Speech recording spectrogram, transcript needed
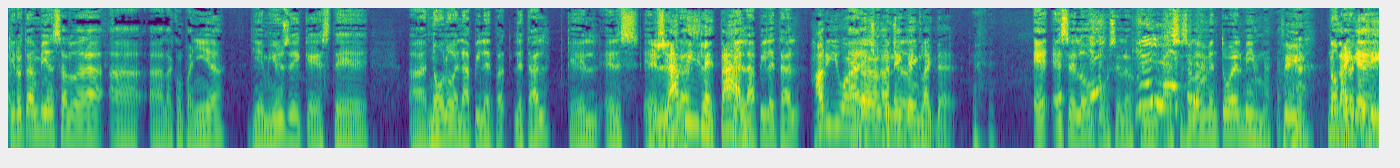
quiero también saludar a, a- a la compañía DM Music, este, a Nolo, el lápiz letal, que él, él, es- él El siempre- lápiz letal. El lápiz letal. How do you earn a, a nickname like that? E- ese loco, se lo, escribió- eso se lo inventó él mismo. Sí. No, I pero es que,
